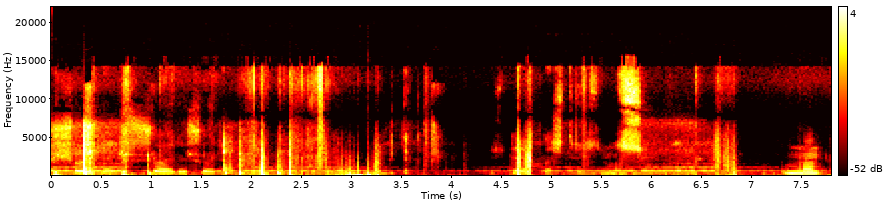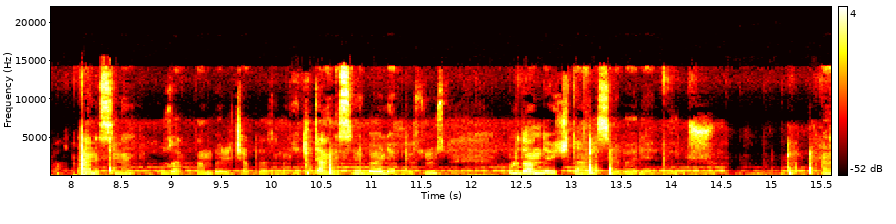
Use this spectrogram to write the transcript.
Şöyle, şöyle, şöyle. Bir tık üste yaklaştırıyorsunuz. Bundan iki tanesini uzaktan böyle çaprazına iki tanesini böyle yapıyorsunuz. Buradan da üç tanesini böyle üç. Heh.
